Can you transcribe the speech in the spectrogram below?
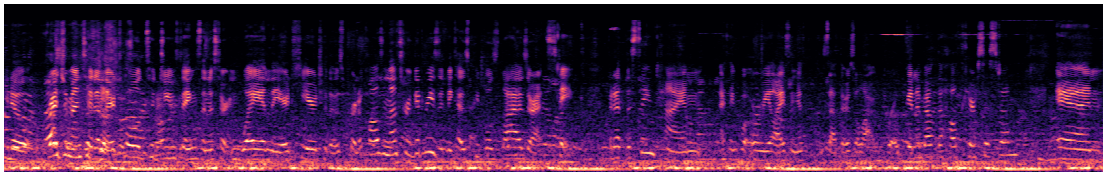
you know, regimented and they're told to do things in a certain way and they adhere to those protocols, and that's for good reason because people's lives are at stake. But at the same time, I think what we're realizing is, is that there's a lot broken about the healthcare system, and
